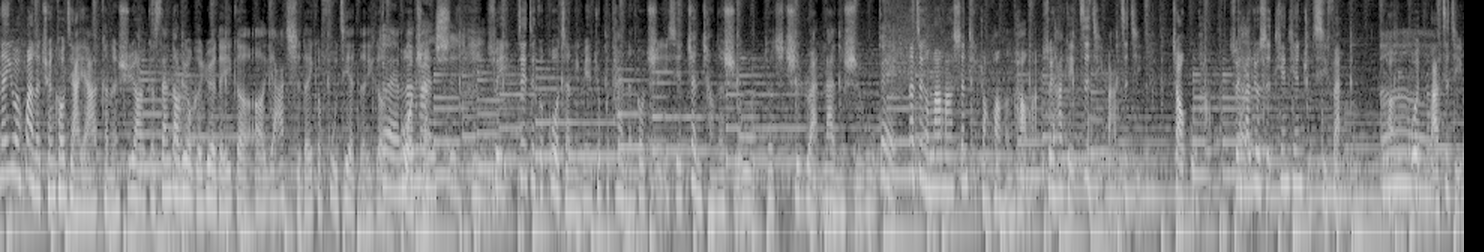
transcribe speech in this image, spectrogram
那因为换了全口假牙，可能需要一个三到六个月的一个呃牙齿的一个复健的一个过程，适应。所以在这个过程里面就不太能够吃一些正常的食物，就是吃软烂的食物。对，那这个妈妈身体状况很好嘛，所以她可以自己把自己照顾好，所以她就是天天煮稀饭，好喂把自己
